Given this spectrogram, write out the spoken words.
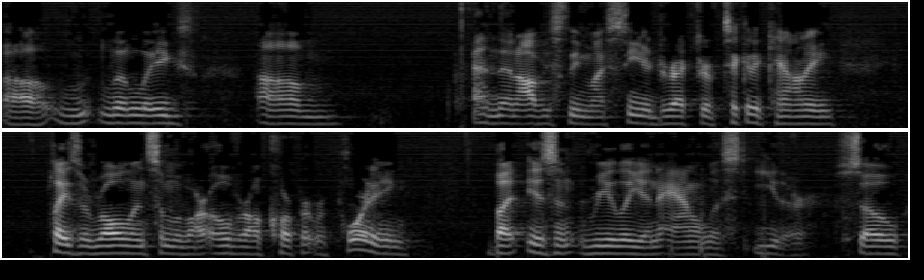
uh, Little Leagues. Um, and then obviously my senior director of ticket accounting plays a role in some of our overall corporate reporting, but isn't really an analyst either. So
